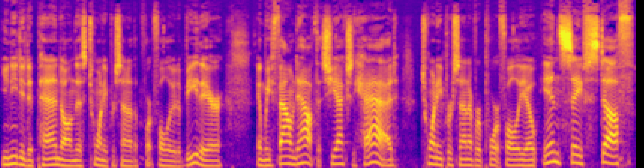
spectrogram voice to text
you need to depend on this 20% of the portfolio to be there. And we found out that she actually had 20% of her portfolio in safe stuff.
